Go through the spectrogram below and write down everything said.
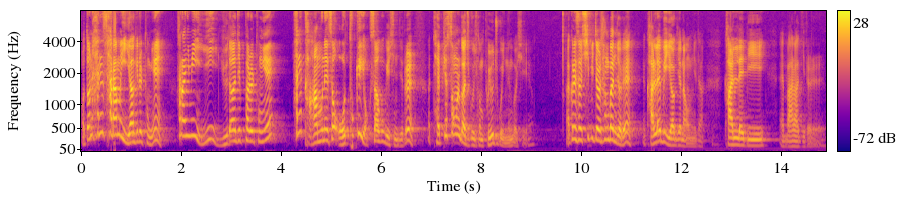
어떤 한 사람의 이야기를 통해 하나님이 이 유다 지파를 통해 한 가문에서 어떻게 역사하고 계신지를 대표성을 가지고 지금 보여주고 있는 것이에요. 아, 그래서 12절 상반절에 갈렙의 이야기가 나옵니다. 갈렙이 말하기를.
